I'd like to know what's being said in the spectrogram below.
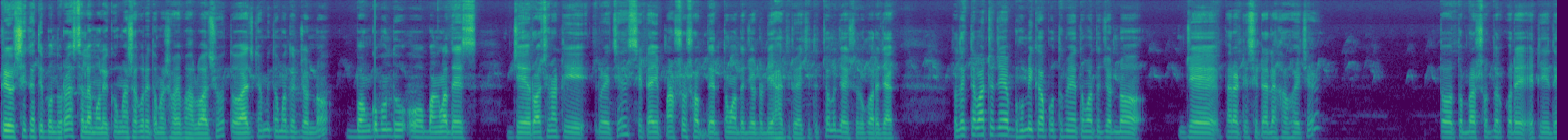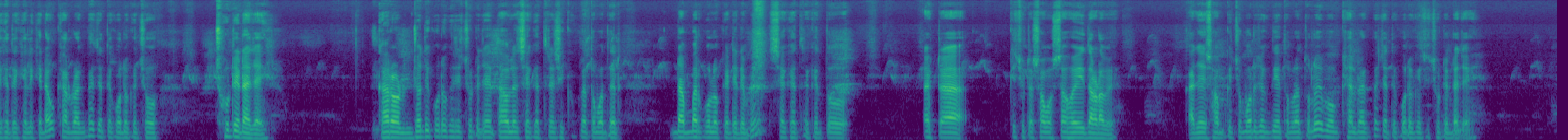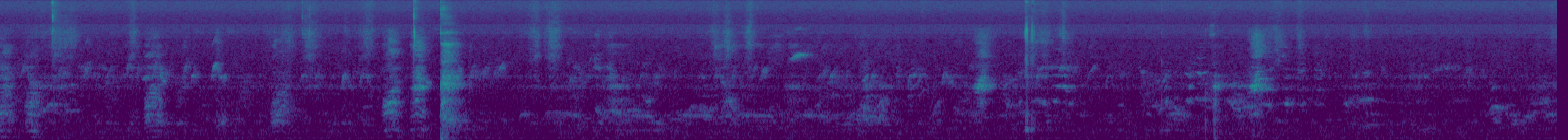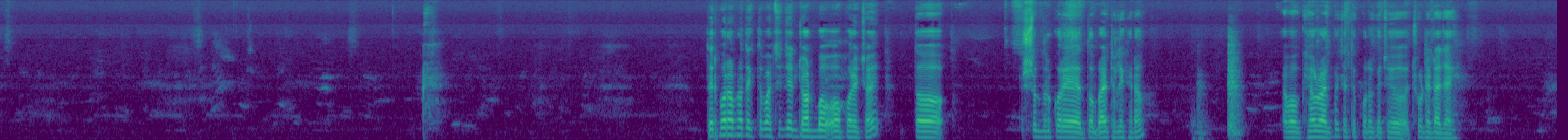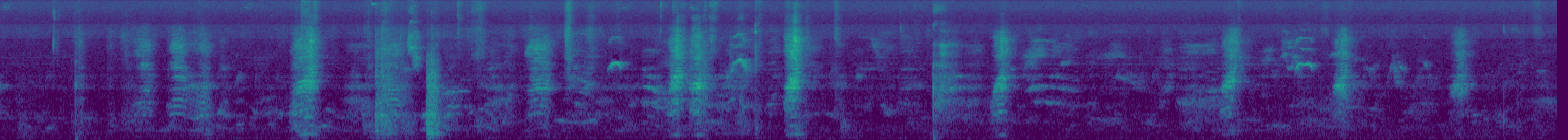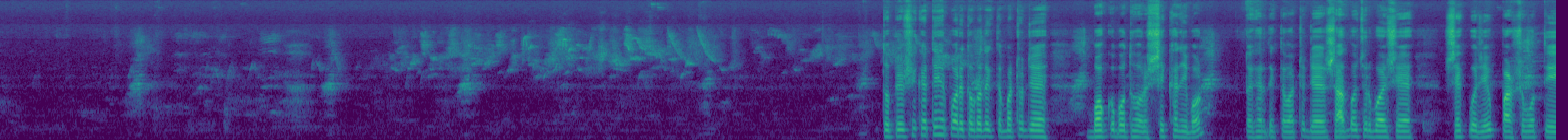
প্রিয় শিক্ষার্থী বন্ধুরা, আসসালামু আলাইকুম। আশা করি তোমরা সবাই ভালো আছো। তো আজকে আমি তোমাদের জন্য বঙ্গবন্ধু ও বাংলাদেশ যে রচনাটি রয়েছে, সেটাই পাঁচশো শব্দের তোমাদের জন্য নিয়ে হাজির হয়েছে। তো চলো যাই, শুরু করা যাক। তো দেখতে পাচ্ছ যে ভূমিকা প্রথমে তোমাদের জন্য যে প্যারাটি, সেটা লেখা হয়েছে। তো তোমরা সুন্দর করে এটি দেখে দেখে লিখে নাও। খেয়াল রাখবে যাতে কোনো কিছু ছুটে না যায়। কারণ যদি কোনো কিছু ছুটে যায়, তাহলে সেক্ষেত্রে শিক্ষকরা তোমাদের নাম্বারগুলো কেটে নেবে, সেক্ষেত্রে কিন্তু একটা কিছুটা সমস্যা হয়ে দাঁড়াবে। কাজে সব কিছু মনোযোগ দিয়ে তোমরা তুলো এবং খেয়াল রাখবে যাতে কোনো কিছু ছুটে না যায়। এরপর আমরা দেখতে পাচ্ছি যে জন্ম ও পরিচয় তো সুন্দর করে তোমরা এটা লিখে নাও এবং খেয়াল রাখবে যাতে কোনো কিছু ছুটে না যায়। তো প্রিয় শিক্ষার্থী, এরপরে তোমরা দেখতে পাচ্ছ যে বঙ্গবন্ধুর শিক্ষা জীবন তো এখানে দেখতে পাচ্ছ যে সাত বছর বয়সে শেখ মুজিব পার্শ্ববর্তী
